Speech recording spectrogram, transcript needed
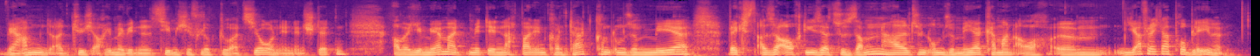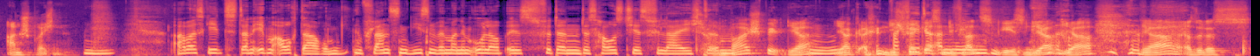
wir haben natürlich auch immer wieder eine ziemliche Fluktuation in den Städten. Aber je mehr man mit den Nachbarn in Kontakt kommt, umso mehr wächst also auch dieser Zusammenhalt und umso mehr kann man auch, ähm, ja, vielleicht auch Probleme ansprechen. Mhm. Aber es geht dann eben auch darum, Pflanzen gießen, wenn man im Urlaub ist, Füttern des Haustiers vielleicht. Zum ähm, Beispiel, ja. Mhm. ja nicht Pakete vergessen, annehmen. die Pflanzen gießen, ja, genau. ja. Ja, also das.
